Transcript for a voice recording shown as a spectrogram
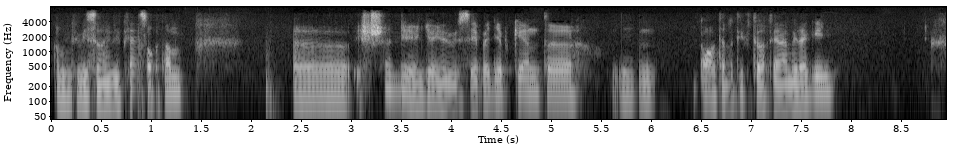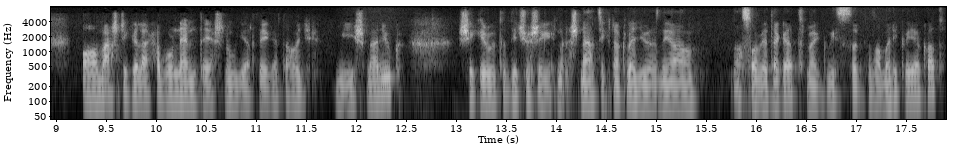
amit viszonylag ritkán szoktam. És egy gyönyörű szép egyébként, alternatív történelmi regény. A második világháború nem teljesen úgy ért véget, ahogy mi ismerjük. Sikerült a dicsőségek náciknak legyőzni a, a szovjeteket, meg vissza az amerikaiakat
